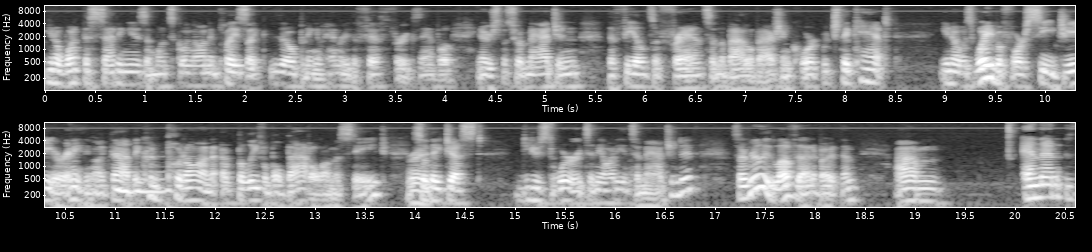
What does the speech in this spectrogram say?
you know, what the setting is and what's going on in plays like the opening of Henry V, for example. You know, you're supposed to imagine the fields of France and the Battle of Agincourt, which they can't, you know, it was way before CG or anything like that. They couldn't put on a believable battle on the stage. Right. So they just used words and the audience imagined it. So I really love that about them. Um, and then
